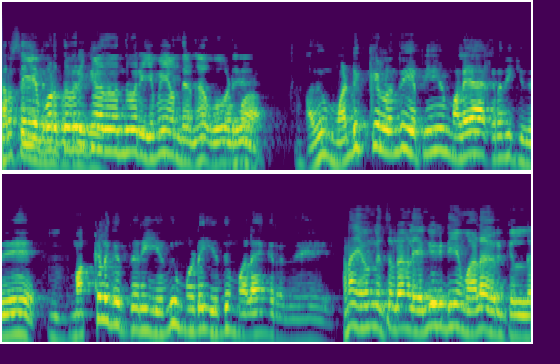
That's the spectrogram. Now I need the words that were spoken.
நத்தையை பொறுத்த வரைக்கும். அது வந்து ஒரு இமயம் தானே ஓடு. அதுவும் மடுக்கள் வந்து எப்பயுமே மலையா கிரதிக்குது. மக்களுக்கு தெரியும் எது மடு எது மலைங்கிறது. ஆனா இவங்க சொல்றாங்களே எங்ககிட்டயும் மழை இருக்குல்ல?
